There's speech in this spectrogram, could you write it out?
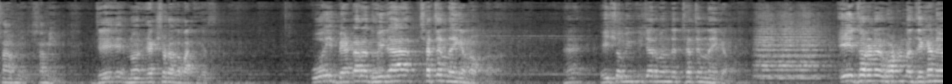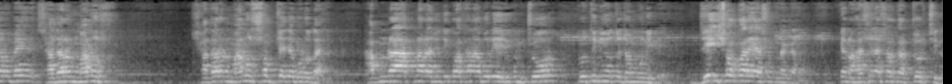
স্বামী স্বামী, যে একশো টাকা বাকি আছে। ওই ব্যাটারা ধইরা ছেচেন নাই কেন আপনারা? হ্যাঁ? এইসব ইউপি চেয়ারম্যানদের ছেচেন নাই কেন? এই ধরনের ঘটনা যেখানে হবে, সাধারণ মানুষ সাধারণ মানুষ সবচাইতে বড় দায়ী। আমরা, আপনারা যদি কথা না বলি, এরকম চোর প্রতিনিয়ত জন্ম নিবে। যেই সরকারে আসুক না কেন। কেন, হাসিনা সরকার চোর ছিল।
